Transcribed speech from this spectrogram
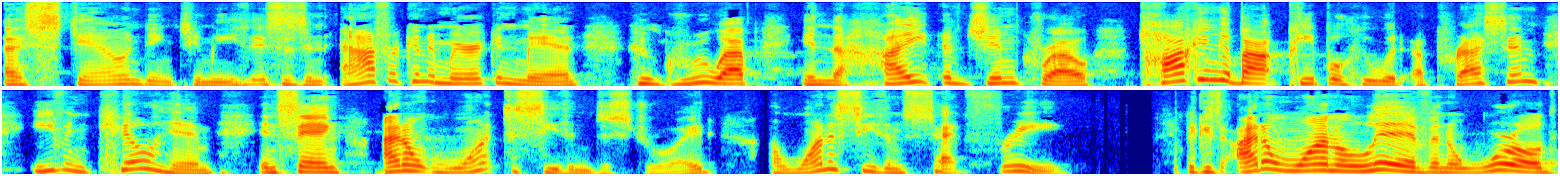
astounding to me. This is an African American man who grew up in the height of Jim Crow, talking about people who would oppress him, even kill him, and saying, I don't want to see them destroyed. I want to see them set free. Because I don't want to live in a world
